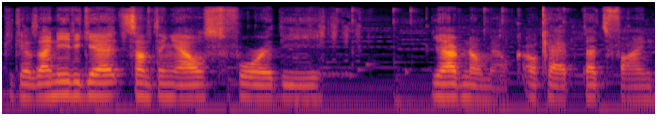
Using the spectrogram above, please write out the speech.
Because I need to get something else for the... You have no milk. Okay, that's fine.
